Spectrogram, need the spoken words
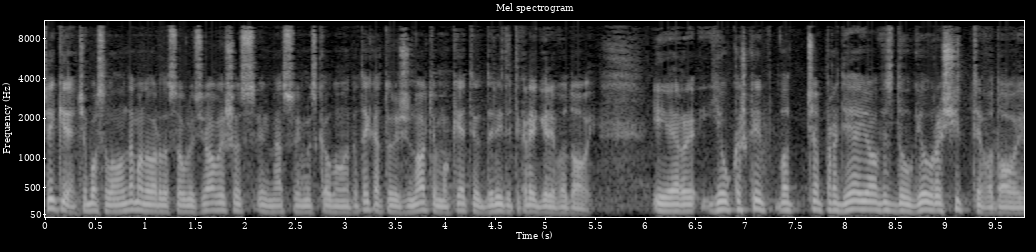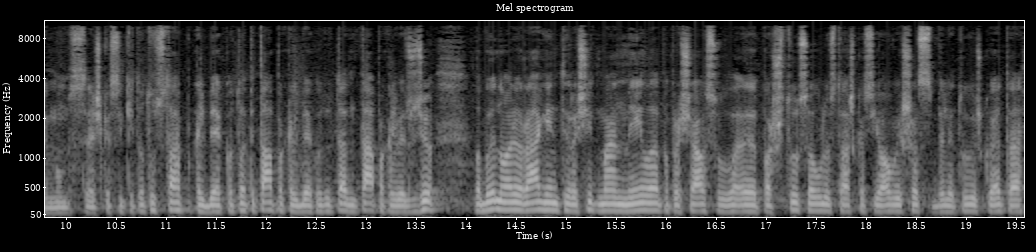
Sveiki, čia buvo Valanda, mano vardas Saulis Jovaišas ir mes su jumis kalbame apie tai, ką turi žinoti, mokėti ir daryti tikrai geri vadovai. Ir jau kažkaip va, čia pradėjo vis daugiau rašyti vadovai mums, reiškia, sakyti, tu tą pakalbėk, tu apie tą pakalbėk, tu ten tą pakalbėk. Žodžiu, labai noriu raginti rašyti man mailą paprasčiausių paštų saulius.jovaišas, belietuviškų eta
